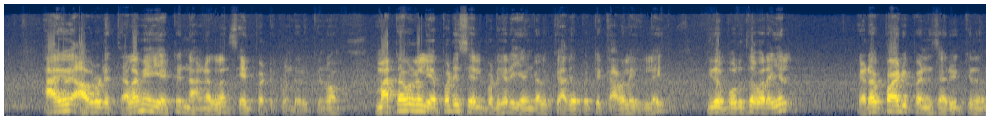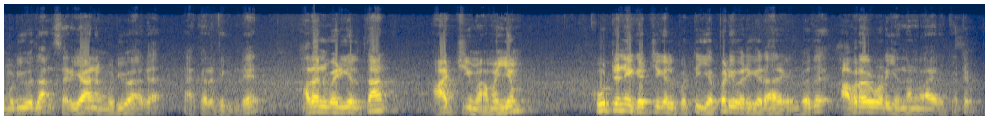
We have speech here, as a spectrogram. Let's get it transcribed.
ஆகவே அவருடைய தலைமையை ஏற்று நாங்கள் எல்லாம் செயல்பட்டு கொண்டிருக்கிறோம். மற்றவர்கள் எப்படி செயல்படுகிற எங்களுக்கு அதை பற்றி கவலை இல்லை. இதை பொறுத்தவரையில் எடப்பாடி பழனிசாமி இருக்கிற முடிவு தான் சரியான முடிவாக நான் கருதுகின்றேன். அதன் வழியில் தான் ஆட்சியும் அமையும். கூட்டணி கட்சிகள் பற்றி எப்படி வருகிறார்கள் என்பது அவரவருடைய எண்ணங்களாக இருக்கட்டும்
